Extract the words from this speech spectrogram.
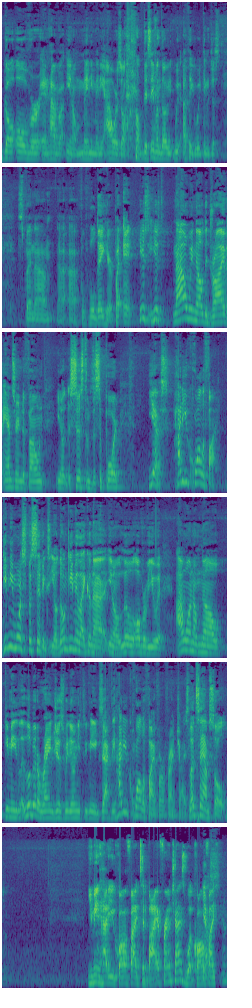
go over and have a, you know many many hours of, of this. Even though we, I think we can just spend um, a, a full day here. But uh, here's here's now we know the drive, answering the phone, you know the systems, the support. Yes. How do you qualify? Give me more specifics. You know, don't give me like a you know little overview. I want to know. Give me a little bit of ranges. We don't need to give me exactly. How do you qualify for a franchise? Let's say I'm sold. You mean how do you qualify to buy a franchise? What qualifies yes.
